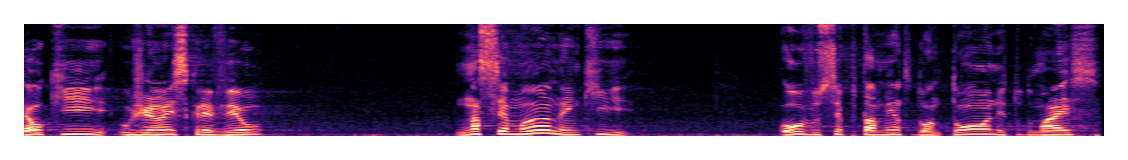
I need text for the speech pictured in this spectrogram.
é o que o Jean escreveu na semana em que houve o sepultamento do Antônio e tudo mais.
